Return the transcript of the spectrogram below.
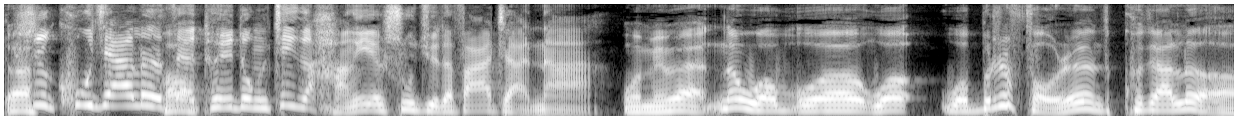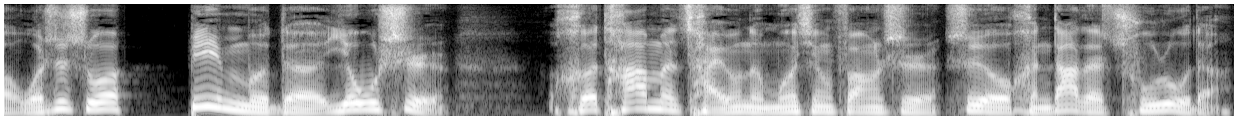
啊是酷家乐在推动这个行业数据的发展呐。我明白。那我我我我不是否认酷家乐啊，我是说 Beam 的优势和他们采用的模型方式是有很大的出入的。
